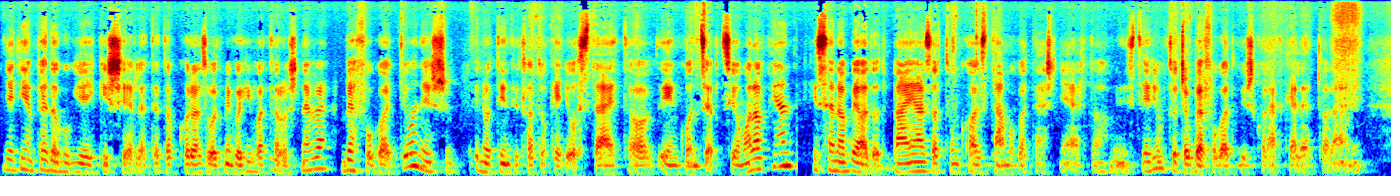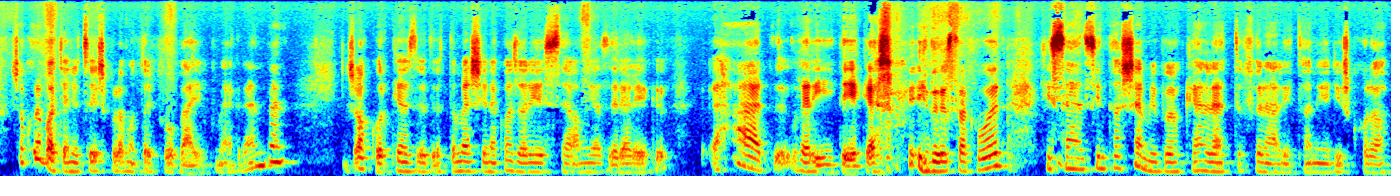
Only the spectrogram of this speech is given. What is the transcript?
hogy egy ilyen pedagógiai kísérletet, akkor az volt még a hivatalos neve, befogadjon, és én ott indíthatok egy osztályt az én koncepcióm alapján, hiszen a beadott pályázatunk az támogatást nyert a minisztériumtól, csak befogadó iskolát kellett találni. És akkor a Batyány utcai iskola mondta, hogy próbáljuk meg rendben, és akkor kezdődött a mesének az a része, ami azért elég hát verítékes időszak volt, hiszen szinte semmiből kellett felállítani egy iskola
